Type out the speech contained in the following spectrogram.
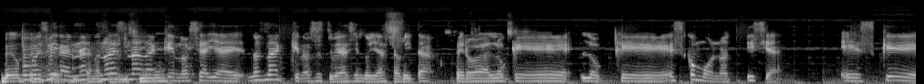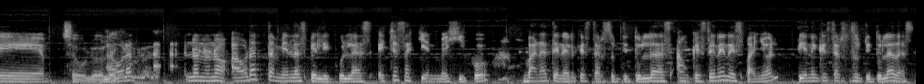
veo. Pues mira, no, es nada que no se haya, no es nada que no se estuviera haciendo ya hasta ahorita, pero a lo que, lo que es como noticia es que se volvió ahora no no no ahora también las películas hechas aquí en México van a tener que estar subtituladas aunque estén en español tienen que estar subtituladas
